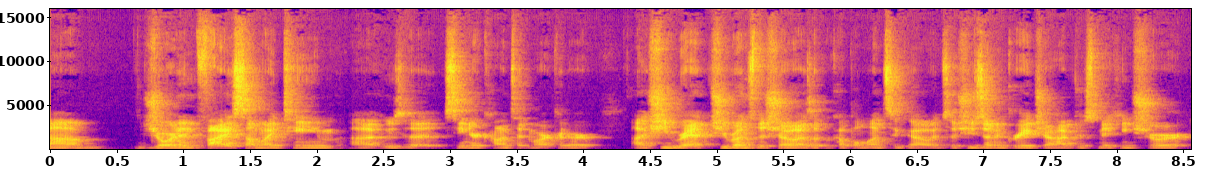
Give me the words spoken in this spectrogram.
um, Jordan Feist on my team, uh, who's a senior content marketer, uh, she ran she runs the show as of a couple months ago, and so she's done a great job just making sure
